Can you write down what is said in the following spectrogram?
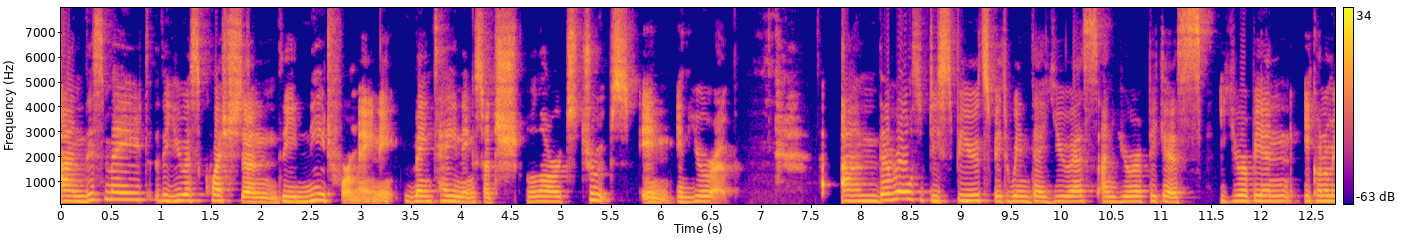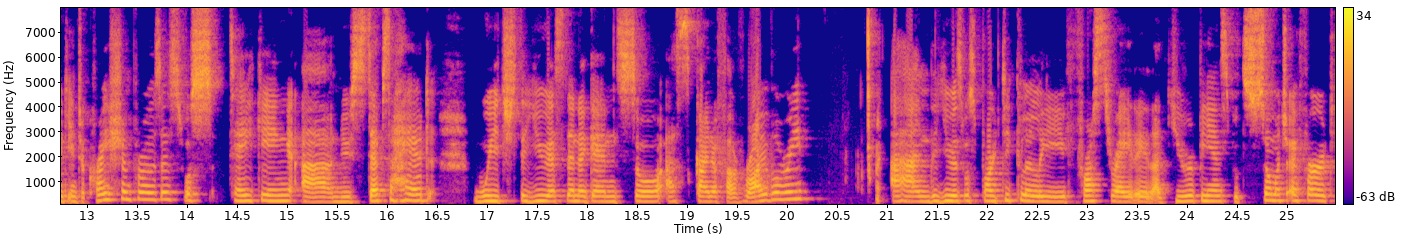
And this made the US question the need for maintaining such large troops in, in Europe. And there were also disputes between the US and Europe because European economic integration process was taking uh, new steps ahead, which the US then again saw as kind of a rivalry. And the US was particularly frustrated that Europeans put so much effort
